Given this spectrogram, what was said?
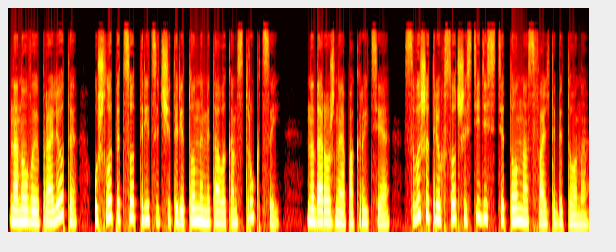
На новые пролеты ушло 534 тонны металлоконструкций, на дорожное покрытие свыше 360 тонн асфальтобетона.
